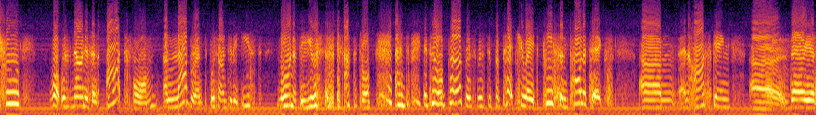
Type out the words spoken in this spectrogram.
through what was known as an art form, a labyrinth put onto the east lawn of the U.S. Capitol, and its whole purpose was to perpetuate peace and politics, um, and asking uh, various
